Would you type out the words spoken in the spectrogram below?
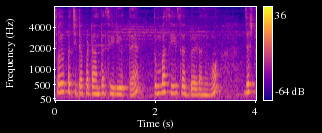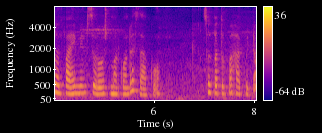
ಸ್ವಲ್ಪ ಚಿಟಪಟ ಅಂತ ಸಿಡಿಯುತ್ತೆ. ತುಂಬ ಸೀಸೋದು ಬೇಡ ನೀವು. ಜಸ್ಟ್ ಒಂದು ಫೈವ್ ಮಿನಿಟ್ಸ್ ರೋಸ್ಟ್ ಮಾಡಿಕೊಂಡ್ರೆ ಸಾಕು. ಸ್ವಲ್ಪ ತುಪ್ಪ ಹಾಕಿಬಿಟ್ಟು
